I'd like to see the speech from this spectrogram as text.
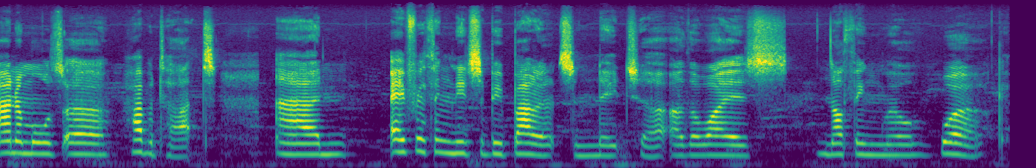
animals a habitat, and everything needs to be balanced in nature, otherwise, nothing will work.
